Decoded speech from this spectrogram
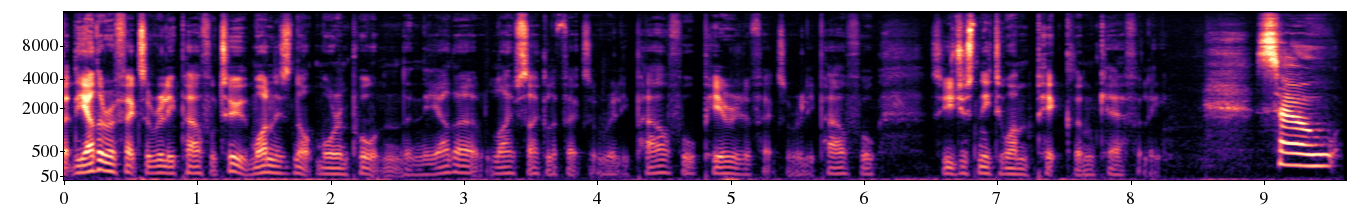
But the other effects are really powerful too. One is not more important than the other. Life cycle effects are really powerful, period effects are really powerful. So you just need to unpick them carefully. So,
